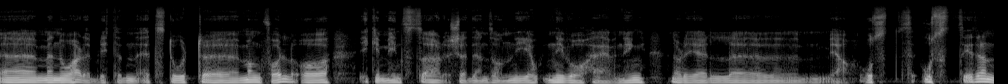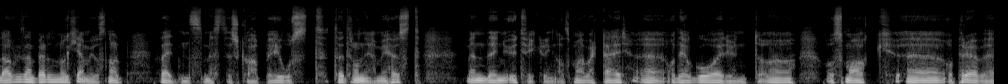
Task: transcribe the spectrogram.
Eh, men nå har det blitt et stort mangfold, og ikke minst så har det skjedd en sånn nivåhevning når det gjelder ja, ost, ost i Trøndelag f.eks. Nå kommer jo snart verdensmesterskapet i ost til Trondheim i høst. Men den utviklinga som har vært der, eh, og det å gå rundt og, og smake eh, og prøve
